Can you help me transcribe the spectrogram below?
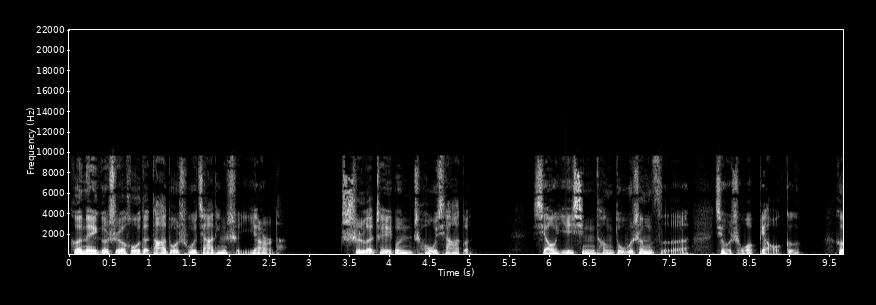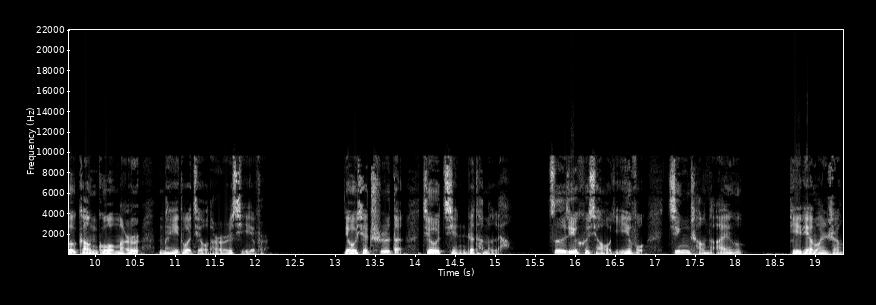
和那个时候的大多数家庭是一样的，吃了这顿愁下顿。小姨心疼独生子，就是我表哥和刚过门没多久的儿媳妇有些吃的就紧着他们俩，自己和小姨夫经常的挨饿。一天晚上，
